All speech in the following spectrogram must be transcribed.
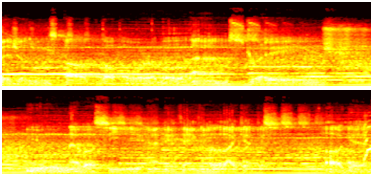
Visions of the horrible and strange. You'll never see anything like it again.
